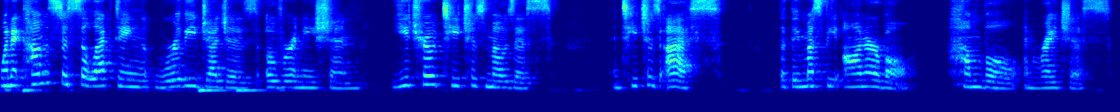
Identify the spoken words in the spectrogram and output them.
When it comes to selecting worthy judges over a nation, Yitro teaches Moses and teaches us that they must be honorable, humble, and righteous.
